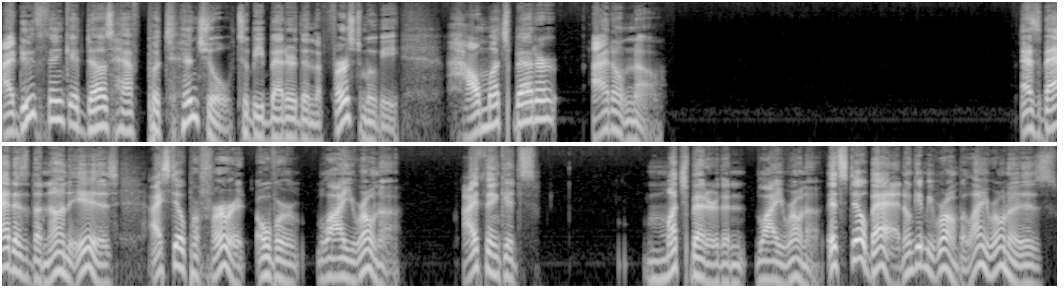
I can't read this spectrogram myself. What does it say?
I do think it does have potential to be better than the first movie, how much better? I don't know. As bad as The Nun is, I still prefer it over La Llorona. I think it's much better than La Llorona. It's still bad, don't get me wrong, but La Llorona is,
